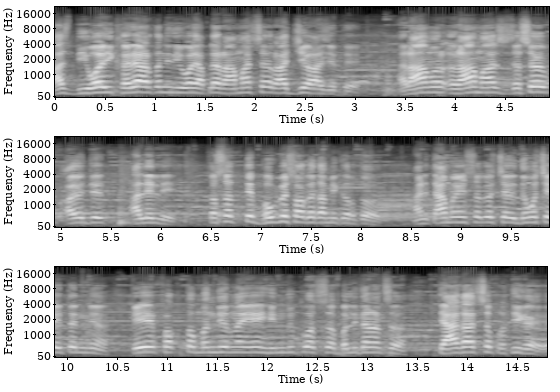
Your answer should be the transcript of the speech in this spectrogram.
आज दिवाळी खऱ्या अर्थाने दिवाळी आपल्या रामाचं राज्य आज येते राम राम आज जसं अयोध्येत आलेले तसंच ते भव्य स्वागत आम्ही करतो. आणि त्यामुळे सगळं चै नवचैतन्य हे फक्त मंदिर नाही हे हिंदुत्वाचं बलिदानाचं त्यागाचं प्रतीक आहे.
